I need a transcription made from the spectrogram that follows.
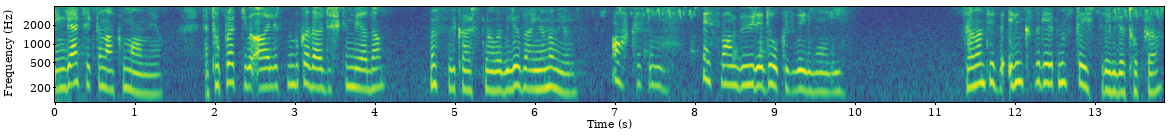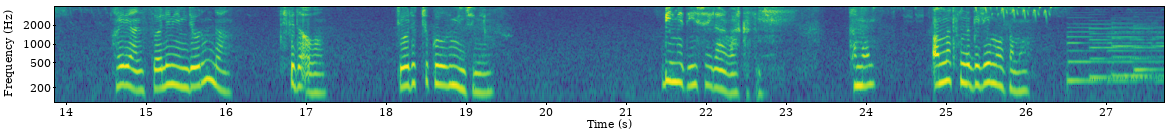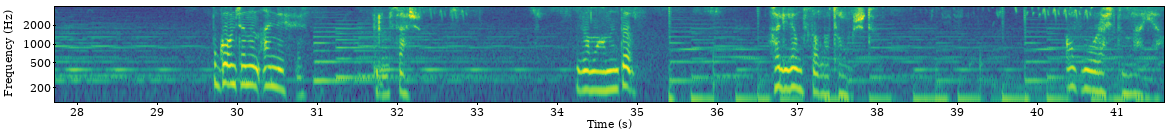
Benim gerçekten aklım almıyor. Ya toprak gibi ailesine bu kadar düşkün bir adam nasıl sizi karşısına alabiliyor ben inanamıyorum. Ah kızım. Resmen büyüledi o kız benim oğlumu. Canan teyze elin kızı gelip nasıl değiştirebiliyor toprağı? Hayır yani söylemeyeyim diyorum da tipi de avam. Gördükçe gururum inciniyor. Bilmediğin şeyler var kızım. Tamam. Anlatın da bileyim o zaman. Bu Gonca'nın annesi. Gülümser. Zamanında Halil'e musallat olmuştu. Az mı uğraştım ben ya?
